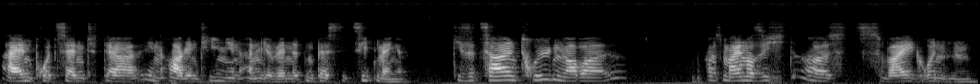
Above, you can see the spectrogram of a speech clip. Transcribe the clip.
ein Prozent der in Argentinien angewendeten Pestizidmenge. Diese Zahlen trügen aber aus meiner Sicht aus zwei Gründen.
